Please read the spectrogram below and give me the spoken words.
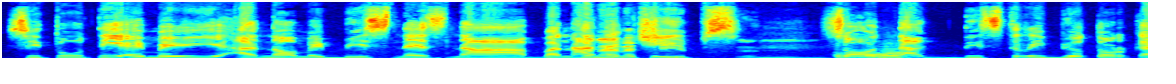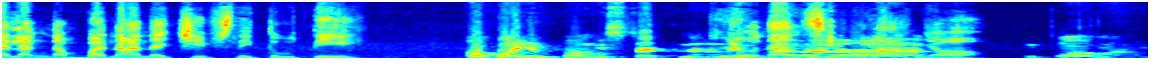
si Tuti ay may ano, may business na banana, chips. Mm. So Opo. nag-distributor ka lang ng banana chips ni Tuti. Opo, yun po ang start namin. Yun ang simula nyo. Opo, ma'am.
